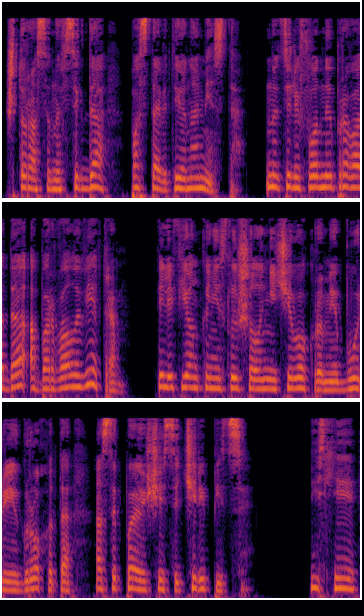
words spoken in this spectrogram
что раз и навсегда поставит ее на место. Но телефонные провода оборвало ветром. Филифьонка не слышала ничего, кроме бури и грохота осыпающейся черепицы. «Если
